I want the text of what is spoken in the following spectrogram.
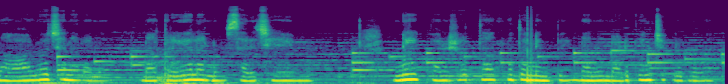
నా ఆలోచనలను నా క్రియలను సరిచేయము. నీ పరిశుద్ధాత్మతో నింపి నన్ను నడిపించి ప్రభువా.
